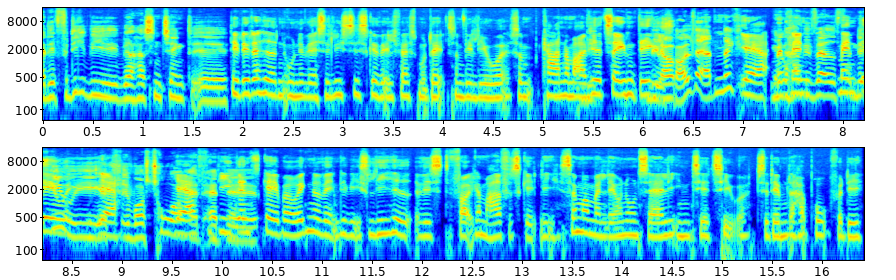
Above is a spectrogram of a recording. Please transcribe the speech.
Er det fordi, vi, vi har sådan tænkt, øh, Det er det, der hedder den universalistiske velfærdsmodel, som vi lever, som Karen og mig, vi, vi har talt en del vi er om. stolte af den, ikke? Ja, men jo, har men- vi været men det er jo- i ja. at, vores tro om, Ja, at... fordi at, den øh, skaber jo ikke nødvendigvis lighed, hvis folk er meget forskellige. Så må man lave nogle særlige initiativer til dem, der har brug for det.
